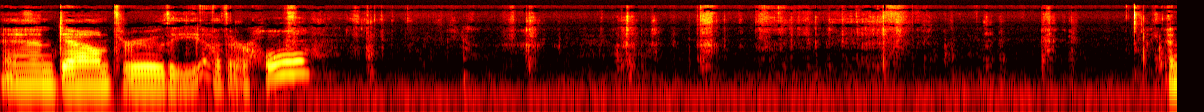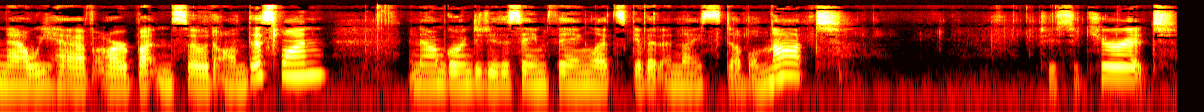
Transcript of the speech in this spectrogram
and down through the other hole. And now we have our button sewed on this one. And now I'm going to do the same thing. Let's give it a nice double knot to secure it.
